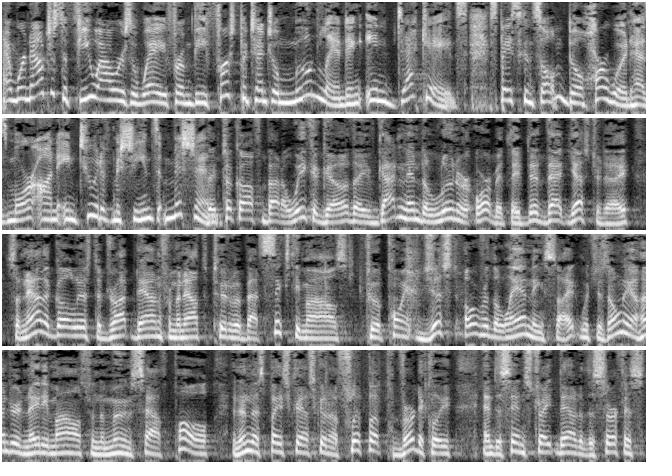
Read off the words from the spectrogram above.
And we're now just a few hours away from the first potential moon landing in decades. Space consultant Bill Harwood has more on Intuitive Machines' mission. They took off about a week ago. They've gotten into lunar orbit. They did that yesterday. So now the goal is to drop down from an altitude of about 60 miles to a point just over the landing site, which is only 180 miles from the moon's south pole. And then the spacecraft's going to flip up vertically and descend straight down to the surface.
